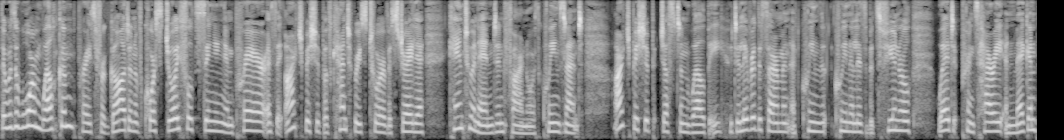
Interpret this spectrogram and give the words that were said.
There was a warm welcome, praise for God, and of course, joyful singing and prayer as the Archbishop of Canterbury's tour of Australia came to an end in far north Queensland. Archbishop Justin Welby, who delivered the sermon at Queen, Queen Elizabeth's funeral, wed Prince Harry and Meghan,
